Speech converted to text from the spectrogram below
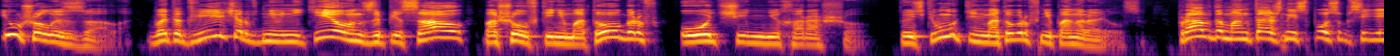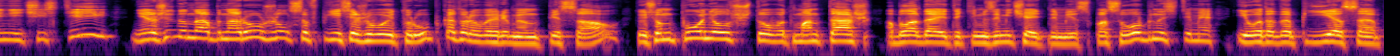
и ушел из зала. В этот вечер в дневнике он записал, пошел в кинематограф очень нехорошо. То есть ему кинематограф не понравился. Правда, монтажный способ соединения частей неожиданно обнаружился в пьесе «Живой труп», которую во время он писал. То есть он понял, что вот монтаж обладает такими замечательными способностями, и вот эта пьеса,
